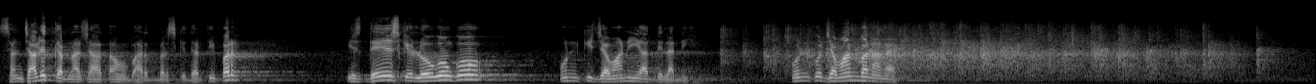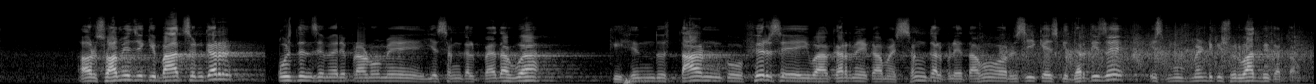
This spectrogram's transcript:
संचालित करना चाहता हूँ भारतवर्ष की धरती पर। इस देश के लोगों को उनकी जवानी याद दिलानी उनको जवान बनाना है। और स्वामी जी की बात सुनकर उस दिन से मेरे प्राणों में ये संकल्प पैदा हुआ कि हिंदुस्तान को फिर से युवा करने का मैं संकल्प लेता हूँ और ऋषिकेश की धरती से इस मूवमेंट की शुरुआत भी करता हूँ।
